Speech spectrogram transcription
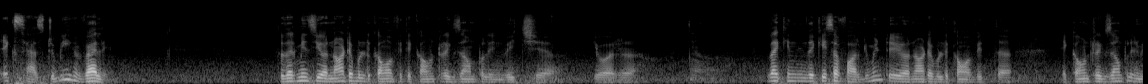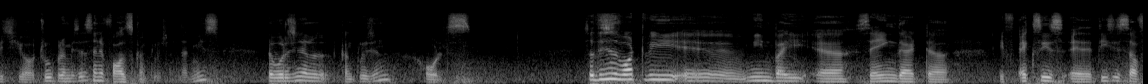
x has to be valid. So that means you are not able to come up with a counter example in which uh, you are uh, like in, in, the case of argument you are not able to come up with uh, a counter example in which you have true premises and a false conclusion that means the original conclusion holds. So this is what we uh, mean by uh, saying that uh, if X is a thesis of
